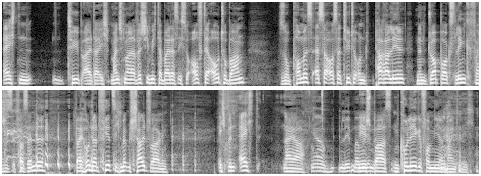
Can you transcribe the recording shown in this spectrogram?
echt ein Typ, Alter. Ich, manchmal erwische ich mich dabei, dass ich so auf der Autobahn so Pommes esse aus der Tüte und parallel einen Dropbox-Link vers versende bei 140 mit dem Schaltwagen. Ich bin echt, naja, Ja, Leben am nee, Limit. Spaß. Ein Kollege von mir, meinte ich.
